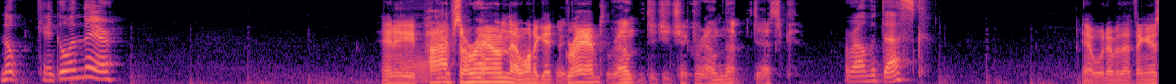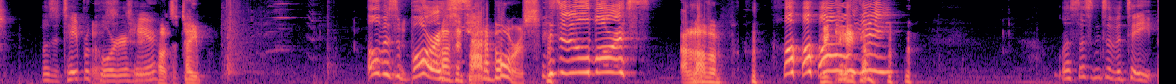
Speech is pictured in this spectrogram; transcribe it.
Nope, can't go in there. Any Uh, pipes around that want to get Wait, grabbed? Around? Did you check around that desk? Around the desk. Yeah, whatever that thing is. Was a tape it's a recorder tape. here. Oh, it's a tape. Oh, there's a It- Oh, Boris. it's a tiny Boris. It's a little Boris. I love him. Oh, yay. him. Let's listen to the tape.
